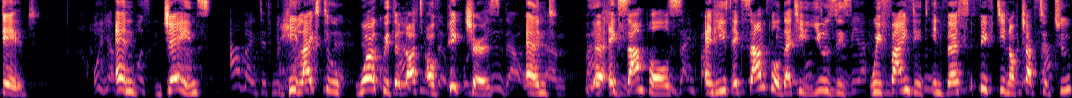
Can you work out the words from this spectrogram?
dead. And James, he likes to work with a lot of pictures and uh, examples. And his example that he uses, we find it in verse 15 of chapter 2.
